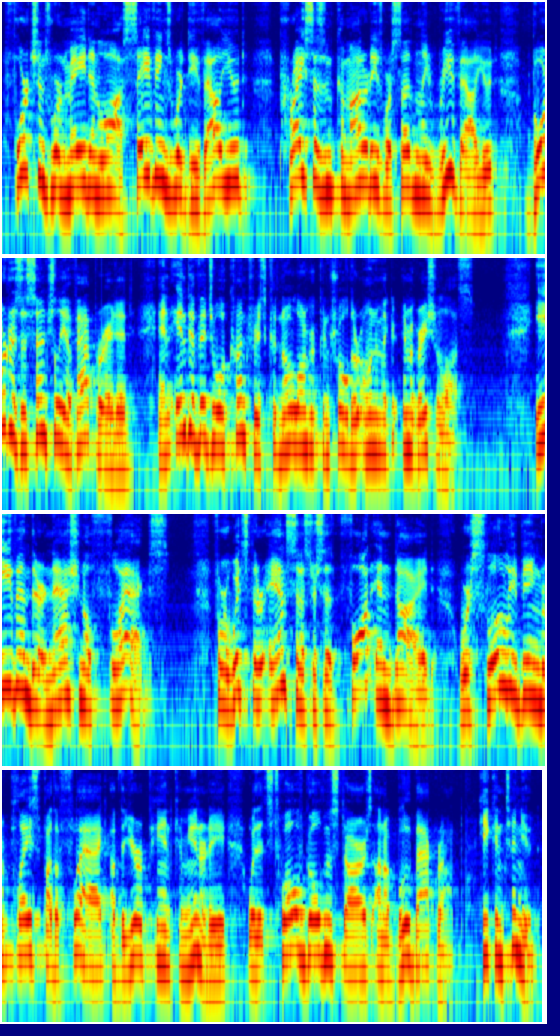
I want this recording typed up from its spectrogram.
Fortunes were made and lost, savings were devalued, prices and commodities were suddenly revalued, borders essentially evaporated, and individual countries could no longer control their own immig- immigration laws. Even their national flags, for which their ancestors had fought and died, were slowly being replaced by the flag of the European community with its 12 golden stars on a blue background. He continued,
